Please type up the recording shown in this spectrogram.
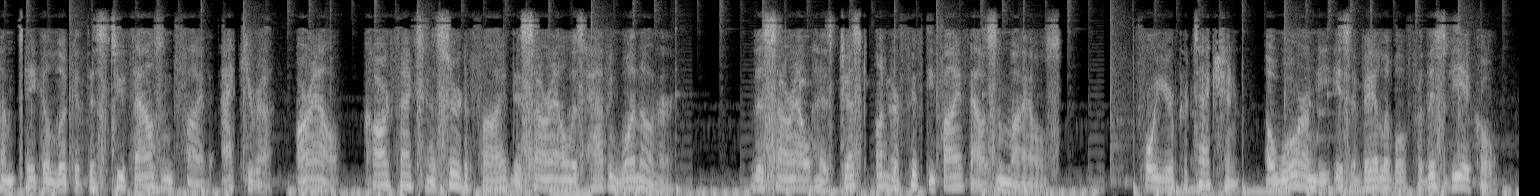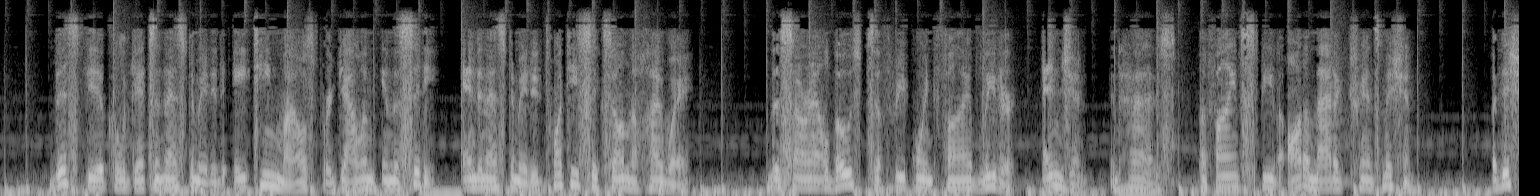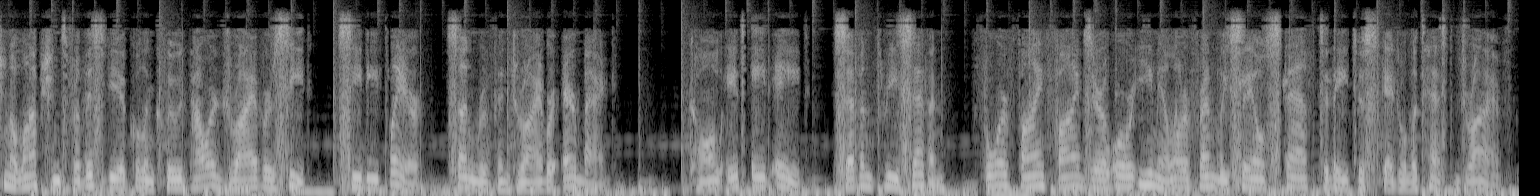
Come take a look at this 2005 Acura RL. Carfax has certified this RL as having one owner. This RL has just under 55,000 miles. For your protection, a warranty is available for this vehicle. This vehicle gets an estimated 18 miles per gallon in the city, and an estimated 26 on the highway. This RL boasts a 3.5-liter engine, and has a 5-speed automatic transmission. Additional options for this vehicle include power driver's seat, CD player, sunroof and driver airbag. Call 888-737-4550 or email our friendly sales staff today to schedule a test drive.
